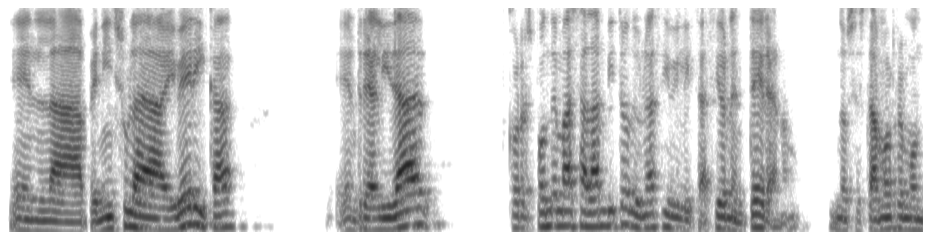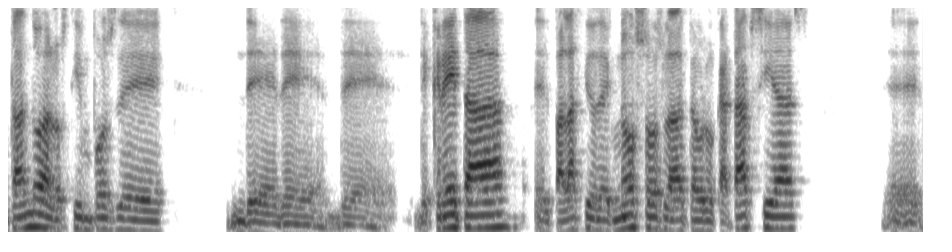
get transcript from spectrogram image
en la península ibérica, en realidad corresponde más al ámbito de una civilización entera. ¿no? Nos estamos remontando a los tiempos de, de, Creta, el palacio de Gnosos, la taurocatapsias, eh,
